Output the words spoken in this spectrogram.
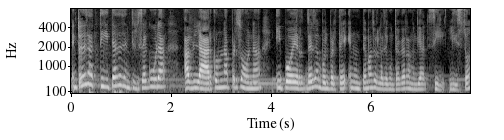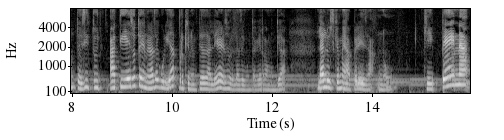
entonces a ti te hace sentir segura hablar con una persona y poder desenvolverte en un tema sobre la Segunda Guerra Mundial. Sí, listo. Entonces si tú, a ti eso te genera seguridad, ¿por qué no empiezas a leer sobre la Segunda Guerra Mundial? La luz que me da pereza, no. Qué pena,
